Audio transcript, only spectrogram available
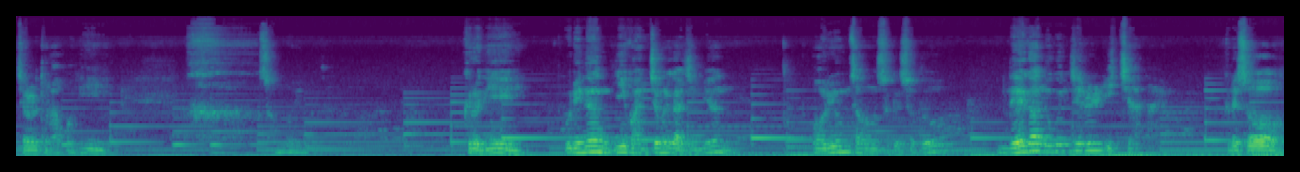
저를 돌아보니 하, 선물입니다. 그러니 우리는 이 관점을 가지면 어려움 상황 속에서도 내가 누군지를 잊지 않아요. 그래서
